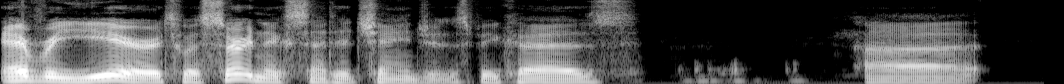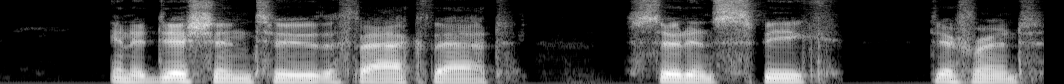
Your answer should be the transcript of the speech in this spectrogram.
every year to a certain extent it changes because uh, in addition to the fact that students speak different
